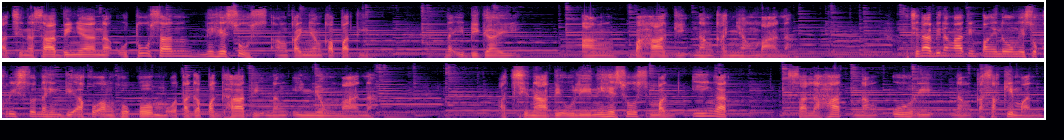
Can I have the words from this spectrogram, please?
at sinasabi niya na utusan ni Jesus ang kanyang kapatid na ibigay ang bahagi ng kanyang mana. At sinabi ng ating Panginoong Yeso Kristo na hindi ako ang hukom o tagapaghati ng inyong mana. At sinabi uli ni Jesus mag-ingat sa lahat ng uri ng kasakiman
